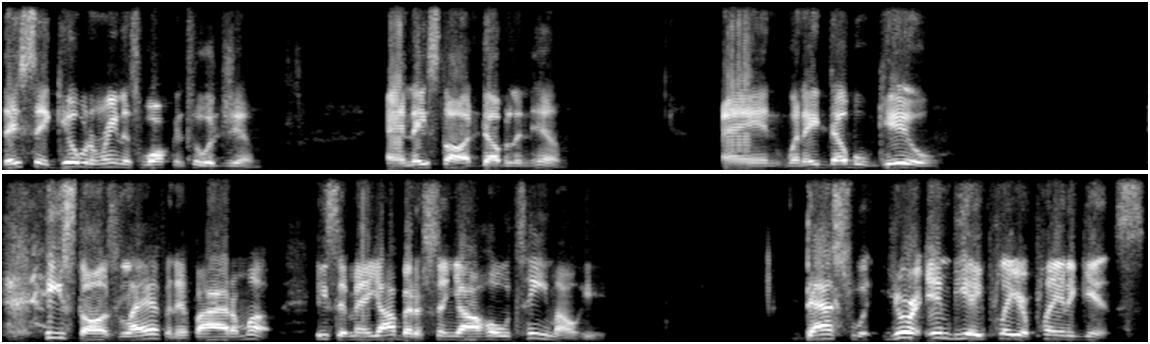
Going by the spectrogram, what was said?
they said Gilbert Arenas walked into a gym, and they started doubling him. And when they double Gil, he starts laughing and fired him up. He said, "Man, y'all better send y'all whole team out here." That's what you're an NBA player playing against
